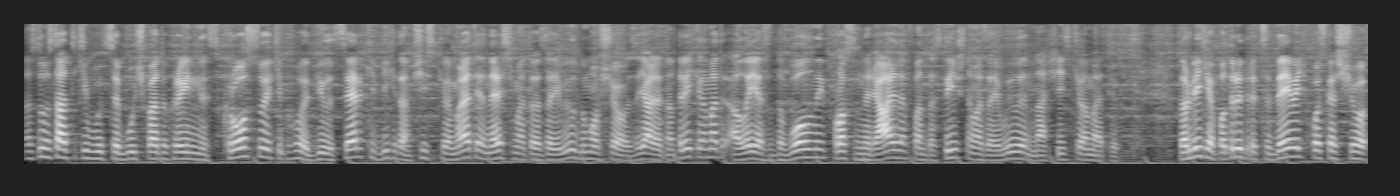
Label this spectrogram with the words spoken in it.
Наступний старт, який був, це був чемпіонат України з кросу, який проходить в Білій церкві, біг там 6 км. Нарешті мене заявили, думав, що заявлять на 3 км, але я задоволений, просто нереально, фантастично, ми заявили на 6 км. Пробіг я по 3.39, хочу сказати, що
